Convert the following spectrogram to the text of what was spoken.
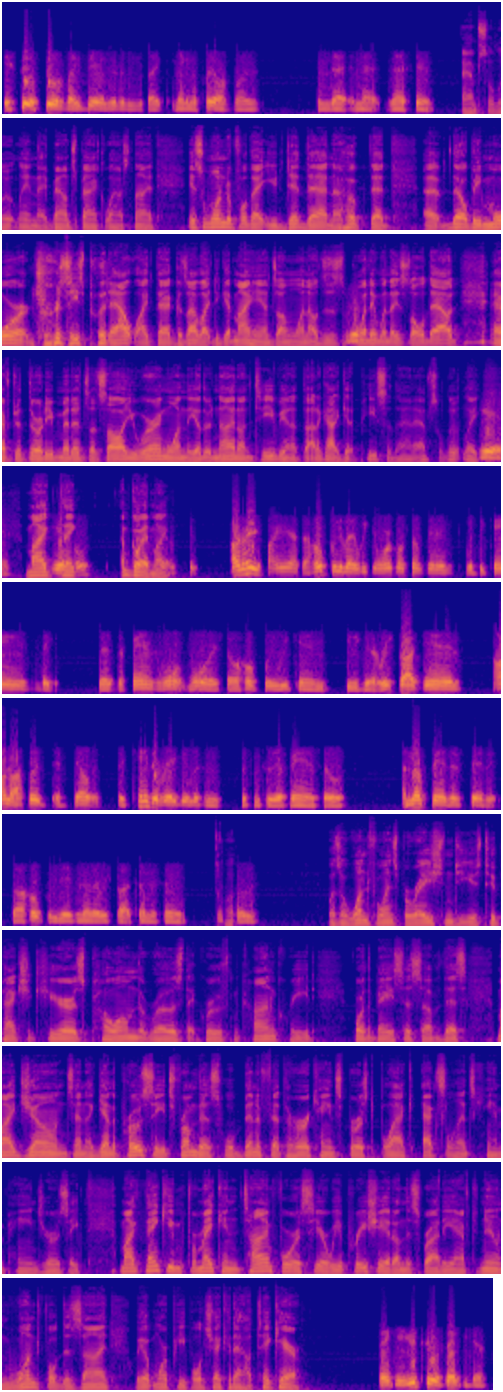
it still feels like they're literally like making a playoff run in that in that in that sense. Absolutely, and they bounced back last night. It's wonderful that you did that, and I hope that uh, there'll be more jerseys put out like that because I like to get my hands on one. I was disappointed when they sold out after 30 minutes. I saw you wearing one the other night on TV, and I thought I got to get a piece of that. Absolutely, yeah. Mike, yeah, thank. I'm um, go ahead, Mike. I know you're fine. Yeah, so hopefully, like we can work on something with the Canes. They, the the fans want more, so hopefully we can either get a restock in. I don't know. I feel the Canes are very good listen listen to their fans, so enough fans have said it. So hopefully there's another restart coming soon. Well, was a wonderful inspiration to use Tupac Shakur's poem "The Rose That Grew from Concrete." For the basis of this, Mike Jones, and again, the proceeds from this will benefit the Hurricanes' first Black Excellence campaign jersey. Mike, thank you for making time for us here. We appreciate it on this Friday afternoon. Wonderful design. We hope more people check it out. Take care. Thank you. You too. Thank you, Jim.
